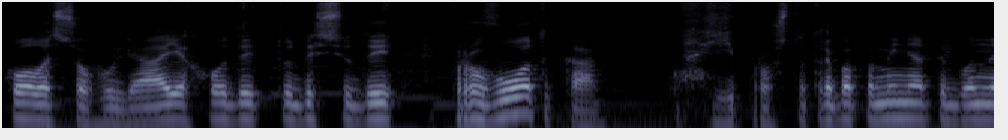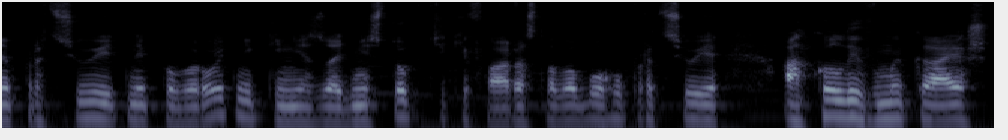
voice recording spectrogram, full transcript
колесо гуляє, ходить туди-сюди. Проводка. Її просто треба поміняти, бо не працюють ні поворотники, ні задні стоп, тільки фара, слава Богу, працює. А коли вмикаєш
